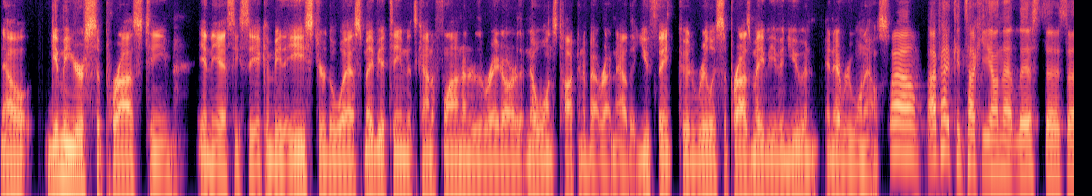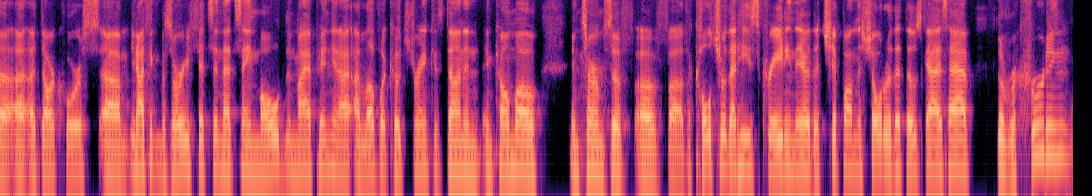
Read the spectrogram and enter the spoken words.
Now, give me your surprise team in the SEC. It can be the East or the West, maybe a team that's kind of flying under the radar that no one's talking about right now that you think could really surprise maybe even you and, and everyone else. Well, I've had Kentucky on that list as a, a dark horse. Um, you know, I think Missouri fits in that same mold, in my opinion. I, I love what Coach Drink has done in, in Como in terms of, of uh, the culture that he's creating there, the chip on the shoulder that those guys have, the recruiting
